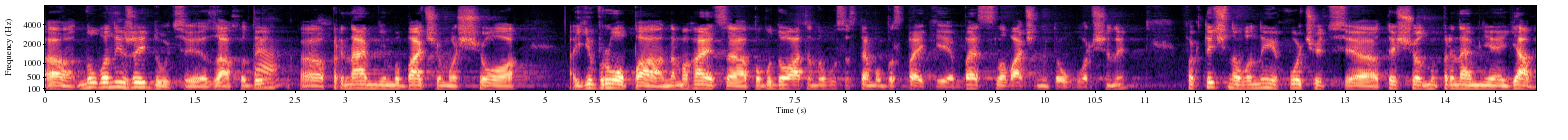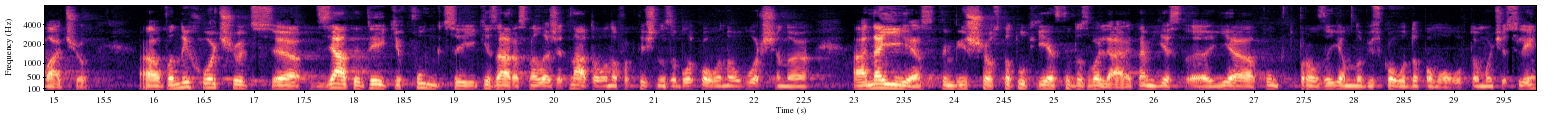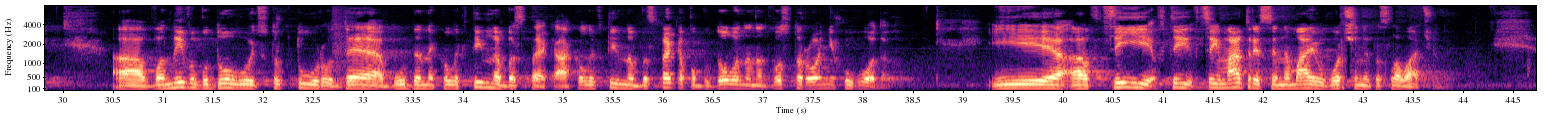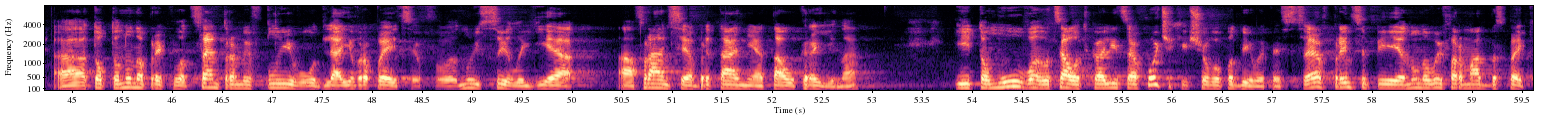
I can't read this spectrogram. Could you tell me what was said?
Е, Ну, вони вже йдуть ці заходи. Так. Е, Принаймні, ми бачимо, що Європа намагається побудувати нову систему безпеки без Словаччини та Угорщини. Фактично, вони хочуть е, те, що ну принаймні я бачу. Вони хочуть е, взяти деякі функції, які зараз належать НАТО, воно фактично заблоковано Угорщиною на ЄС. Тим більше що статут ЄС це дозволяє. Там є, е, є пункт про взаємну військову допомогу, в тому числі. Вони вибудовують структуру, де буде не колективна безпека, а колективна безпека побудована на двосторонніх угодах. І в цій, в, цій, в цій матриці немає Угорщини та Словаччини. А, Тобто, ну, наприклад, центрами впливу для європейців е, ну і сили є Франція, Британія та Україна. І тому ця от коаліція охочих, якщо ви подивитесь, це в принципі ну новий формат безпеки.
